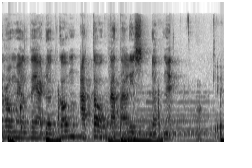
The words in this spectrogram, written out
romeltea.com atau katalis.net. Oke,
